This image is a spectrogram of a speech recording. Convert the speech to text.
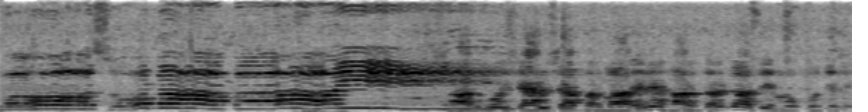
ਬਹੁ ਸੋਭਾ ਪਾਈ। ਸਤਿਗੁਰ ਸ਼ਹਿਨशाह ਫਰਮਾ ਰਹੇ ਨੇ, ਹਰ ਦਰਗਾਹ ਤੇ ਮੁਖ ਉਜਲੇ।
